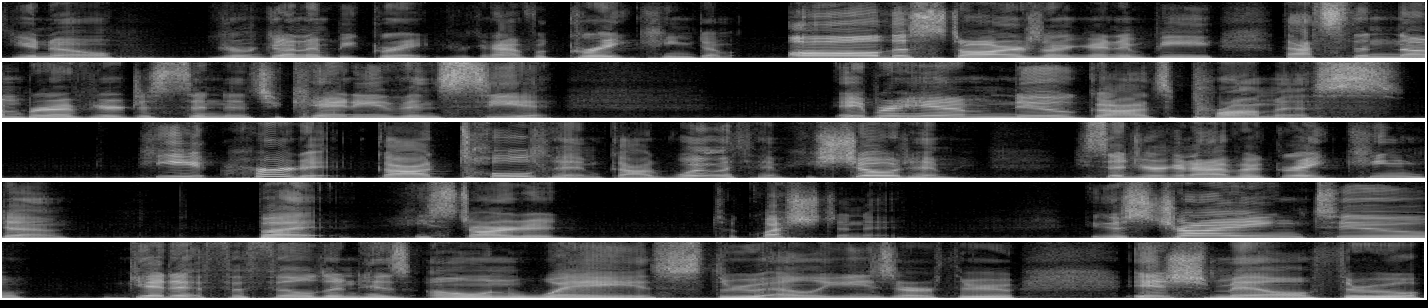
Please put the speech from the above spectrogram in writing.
you know, you're going to be great. You're going to have a great kingdom. All the stars are going to be, that's the number of your descendants. You can't even see it. Abraham knew God's promise. He heard it. God told him. God went with him. He showed him. He said, You're going to have a great kingdom. But he started to question it. He was trying to get it fulfilled in his own ways through Eliezer, through Ishmael, through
